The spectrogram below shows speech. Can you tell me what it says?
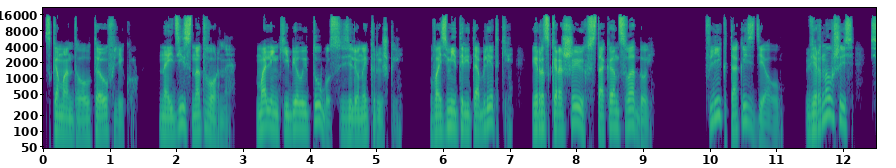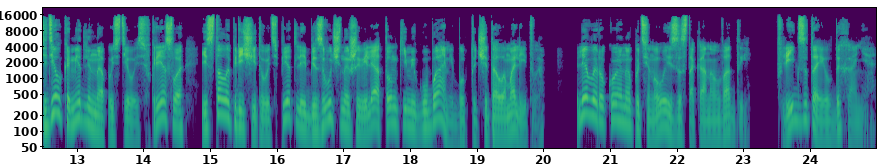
скомандовал Теофлику. Найди снотворное маленький белый тубус с зеленой крышкой. Возьми три таблетки и раскроши их в стакан с водой. Флик так и сделал. Вернувшись, сиделка медленно опустилась в кресло и стала пересчитывать петли, беззвучно шевеля тонкими губами, будто читала молитвы. Левой рукой она потянулась за стаканом воды. Флик затаил дыхание.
